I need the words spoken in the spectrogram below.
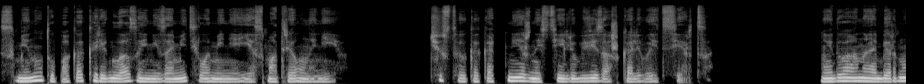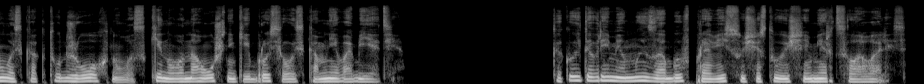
С минуту, пока кореглазая не заметила меня, я смотрел на нее, чувствуя, как от нежности и любви зашкаливает сердце. Но едва она обернулась, как тут же охнула, скинула наушники и бросилась ко мне в объятия. Какое-то время мы, забыв про весь существующий мир, целовались,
